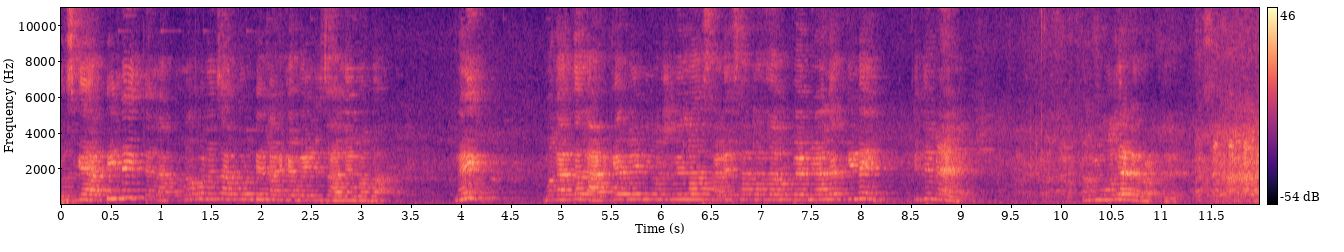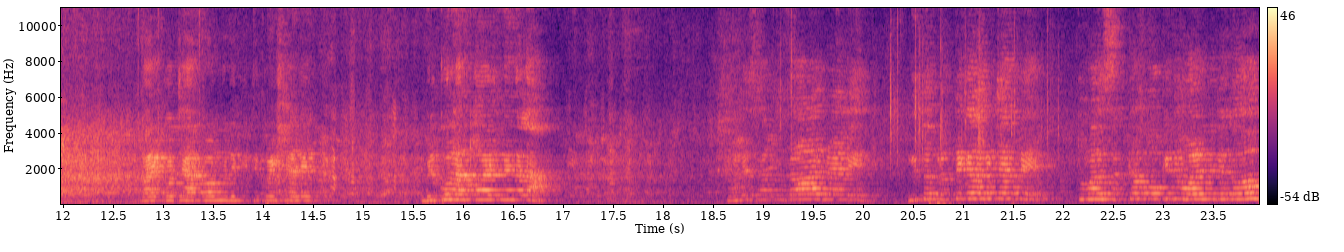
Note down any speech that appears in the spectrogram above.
तसं काही अटी नाही त्याला. कोणा कोणाचा अकाउंट आहे लाडक्या बहिणीचं? आलंय बाबा. नाही? मग आता लाडक्या बहीण योजनेला साडेसात हजार रुपये मिळाले की नाही? किती मिळाले? तुम्ही मोजायला वाटतं. बायकोच्या अकाउंटमध्ये किती पैसे आले बिलकुल हात लावायचं नाही त्याला. साडेसात हजार मिळाले. मी तर प्रत्येकाला विचारते तुम्हाला सख्खा भाऊ किती वळण देतो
